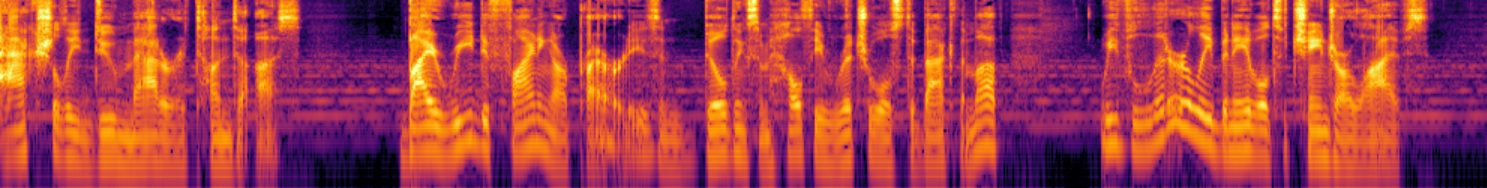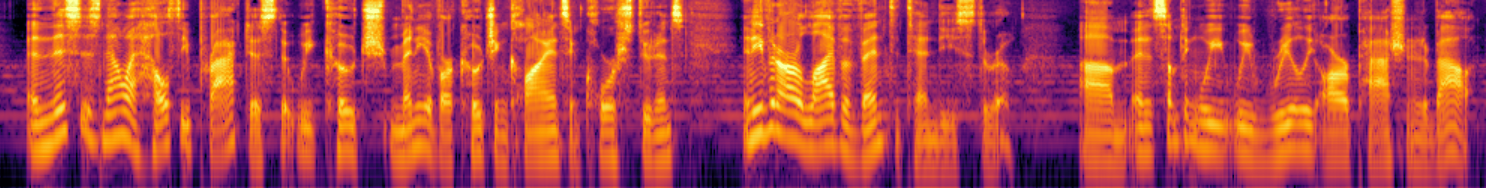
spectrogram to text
actually do matter a ton to us. By redefining our priorities and building some healthy rituals to back them up, we've literally been able to change our lives. And this is now a healthy practice that we coach many of our coaching clients and course students, and even our live event attendees through. Um, and it's something we, we really are passionate about.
